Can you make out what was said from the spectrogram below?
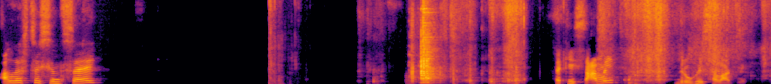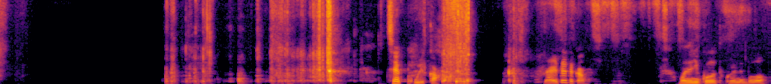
але ж це сінцей. Такий самий другий салатник. Це кулька. Знаєте така? У мене ніколи такої не було.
